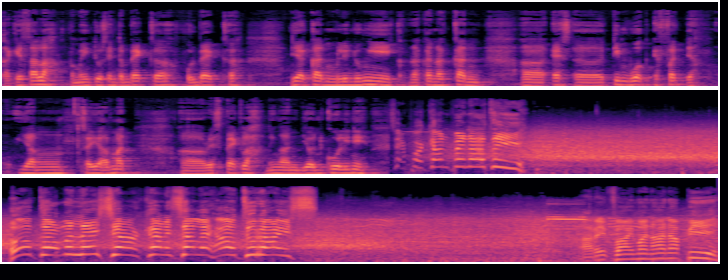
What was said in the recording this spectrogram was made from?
tak kisahlah pemain tu centre back ke full back ke dia akan melindungi rakan-rakan uh, as a teamwork effort ya yang saya amat uh, respect lah dengan Dion Cole ini. Sepakan penalti untuk Malaysia kali Saleh Alturais. Arif Aiman Hanapi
